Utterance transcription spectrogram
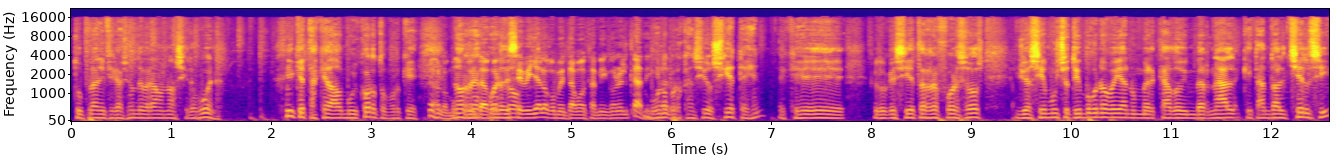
tu planificación de verano no ha sido buena. Y que te has quedado muy corto porque No, no recuerdo... de Sevilla, lo comentamos también con el Cádiz. Bueno, claro. pero es que han sido siete, ¿eh? Es que creo que siete refuerzos. Yo hacía mucho tiempo que no veía en un mercado invernal, quitando al Chelsea,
